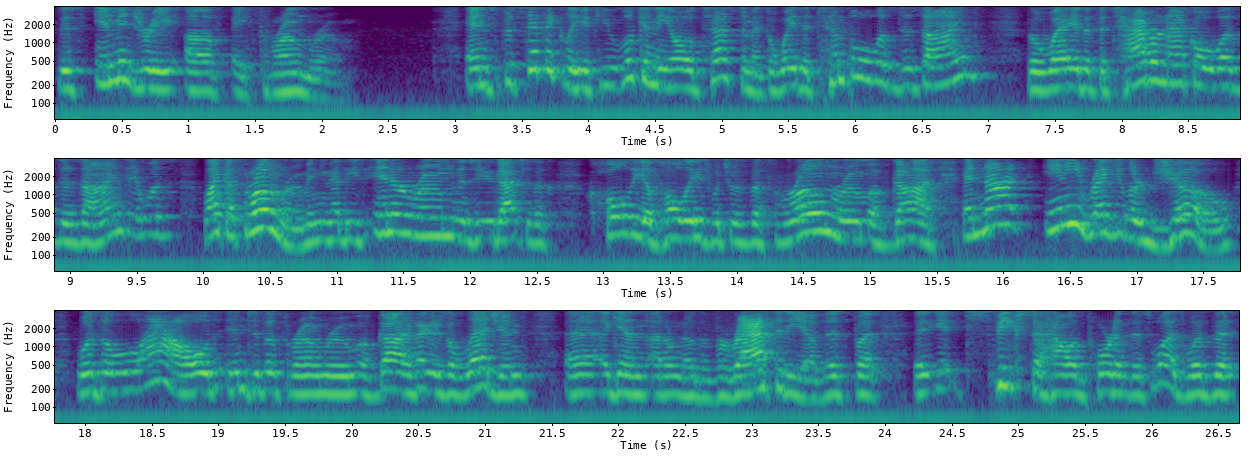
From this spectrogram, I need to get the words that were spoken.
this imagery of a throne room. And specifically, if you look in the Old Testament, the way the temple was designed, the way that the tabernacle was designed, it was like a throne room. And you had these inner rooms until you got to the Holy of Holies, which was the throne room of God. And not any regular Joe was allowed into the throne room of God. In fact, there's a legend, uh, again, I don't know the veracity of this, but it, it, speaks to how important this was, was that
